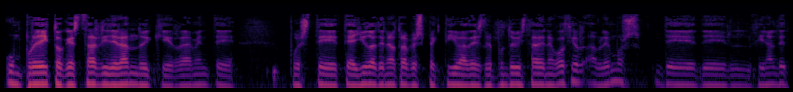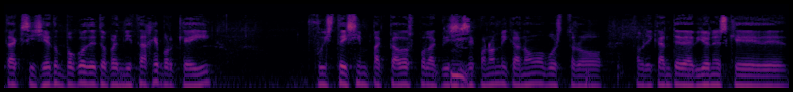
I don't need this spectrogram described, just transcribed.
un proyecto que estás liderando y que realmente pues te, ayuda a tener otra perspectiva desde el punto de vista de negocio. Hablemos del final de TaxiJet, un poco de tu aprendizaje, porque ahí fuisteis impactados por la crisis mm. económica, ¿no? Vuestro fabricante de aviones que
